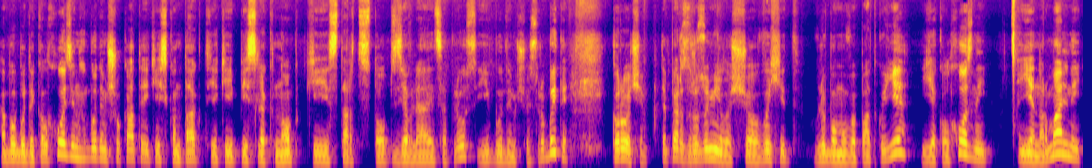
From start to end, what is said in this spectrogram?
або буде колхозінг, будемо шукати якийсь контакт, який після кнопки старт-стоп з'являється плюс, і будемо щось робити. Коротше, тепер зрозуміло, що вихід в будь-якому випадку є, є колхозний, є нормальний,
